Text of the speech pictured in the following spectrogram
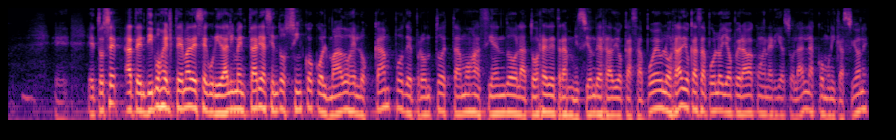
Eh, entonces atendimos el tema de seguridad alimentaria haciendo cinco colmados en los campos. De pronto estamos haciendo la torre de transmisión de Radio Casa Pueblo. Radio Casa Pueblo ya operaba con energía solar, las comunicaciones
